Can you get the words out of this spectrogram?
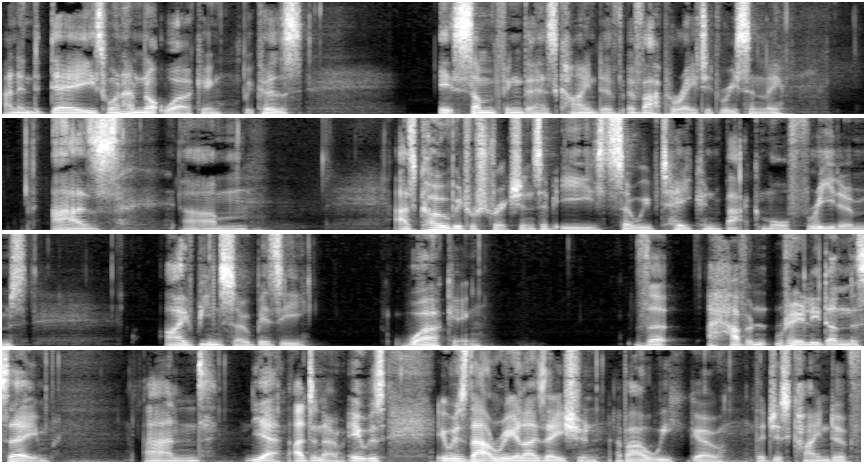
and in the days when I'm not working? Because it's something that has kind of evaporated recently as um, as COVID restrictions have eased, so we've taken back more freedoms. I've been so busy working that I haven't really done the same. And yeah, I don't know. It was it was that realization about a week ago that just kind of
